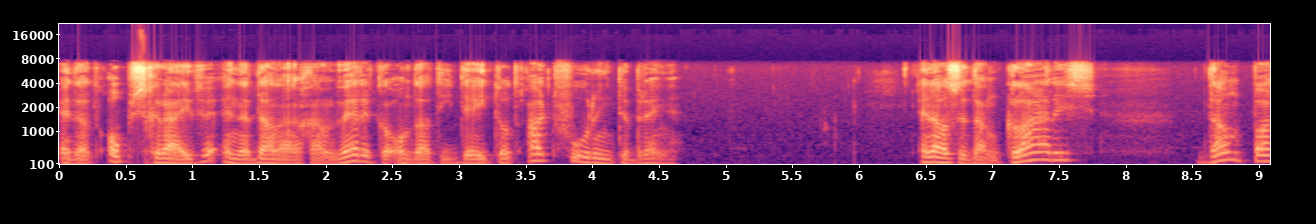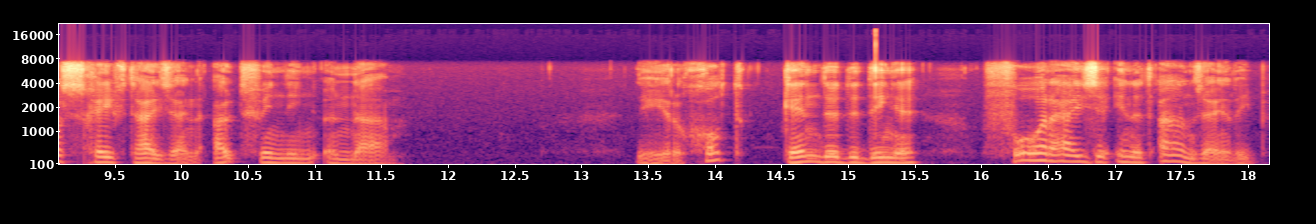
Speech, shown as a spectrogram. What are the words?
en dat opschrijven en er dan aan gaan werken om dat idee tot uitvoering te brengen. En als het dan klaar is, dan pas geeft hij zijn uitvinding een naam. De Heere God kende de dingen voor hij ze in het aanzijn riep.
